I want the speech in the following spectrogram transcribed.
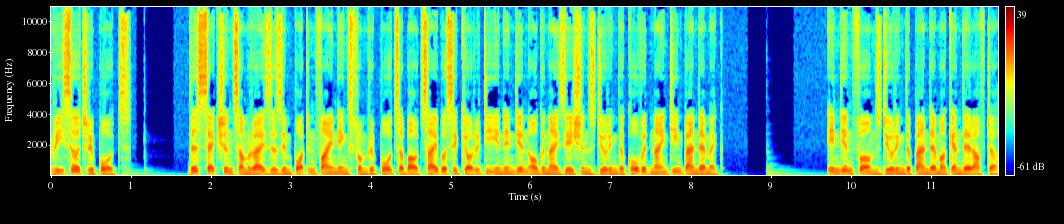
Research reports. This section summarizes important findings from reports about cybersecurity in Indian organizations during the COVID 19 pandemic. Indian firms during the pandemic and thereafter.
